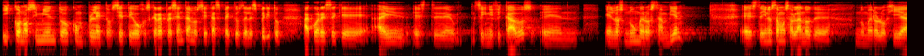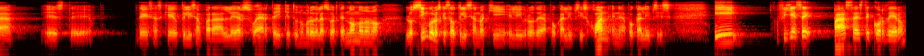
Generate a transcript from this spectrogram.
y conocimiento completo, siete ojos que representan los siete aspectos del espíritu. Acuérdese que hay este, significados en, en los números también. Este, y no estamos hablando de numerología este, de esas que utilizan para leer suerte y que tu número de la suerte. No, no, no, no. Los símbolos que está utilizando aquí el libro de Apocalipsis, Juan en el Apocalipsis. Y fíjense, pasa este cordero,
